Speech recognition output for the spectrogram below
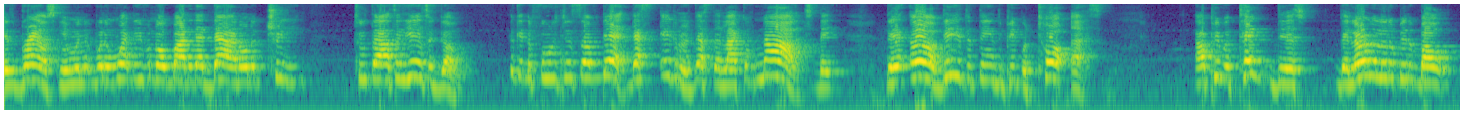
is brown skin when it, when it wasn't even nobody that died on a tree 2,000 years ago. Look at the foolishness of that. That's ignorance. That's the lack of knowledge. They, thereof. Uh, these are the things that people taught us. Our people take this, they learn a little bit about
